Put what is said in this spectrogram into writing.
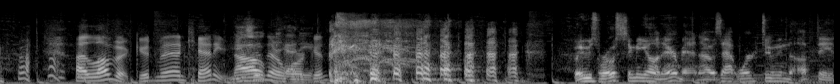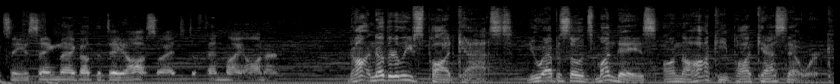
I love it. Good man, Kenny. He's no, in there Kenny. working. but he was roasting me on air, man. I was at work doing the updates, and he was saying that I got the day off, so I had to defend my honor. Not Another Leafs podcast. New episodes Mondays on the Hockey Podcast Network.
